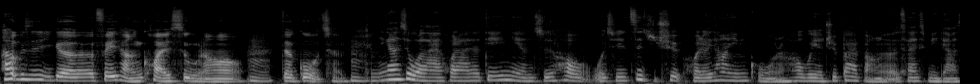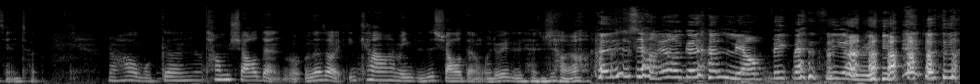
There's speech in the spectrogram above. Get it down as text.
它不是一个非常快速，然后的过程。嗯，应该是我来回来的第一年之后，我其实自己去回了一趟英国，然后我也去拜访了 Science Media Center。然后我跟 Tom Sheldon，我我那时候一看到他名字是 Sheldon，我就一直很想要，很想要跟他聊 Big Bang Theory，就是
